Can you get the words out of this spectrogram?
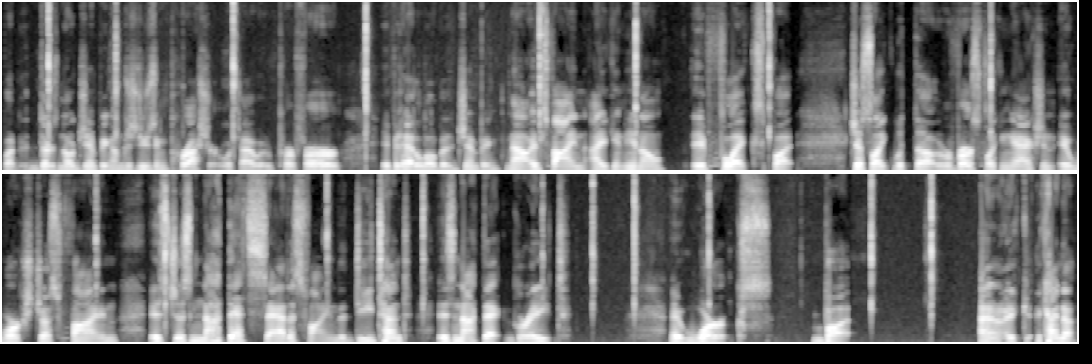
but there's no jimping. I'm just using pressure, which I would prefer if it had a little bit of jimping. Now, it's fine. I can, you know, it flicks, but just like with the reverse flicking action, it works just fine. It's just not that satisfying. The detent is not that great. It works, but I don't know, it, it kind of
